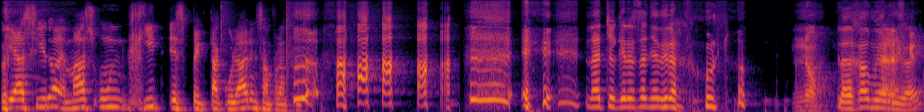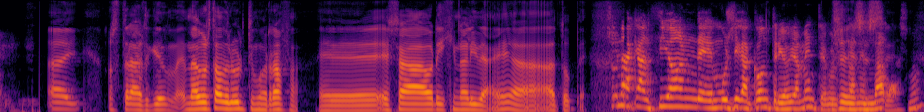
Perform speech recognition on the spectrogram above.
que ha sido además un hit espectacular en San Francisco. Nacho, ¿quieres añadir alguno? No. La ha dejado muy arriba, ¿eh? Ay, ostras, que me ha gustado el último, Rafa. Eh, esa originalidad, ¿eh? A, tope. Es una canción de música country, obviamente, pues están en Dallas, ¿no?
